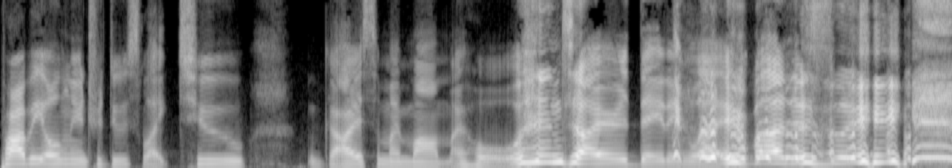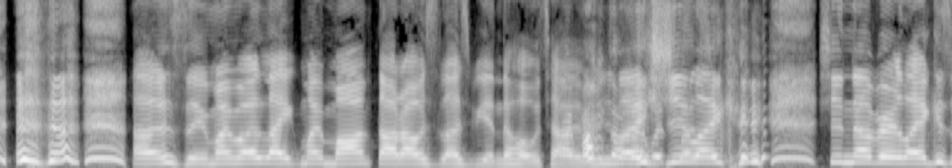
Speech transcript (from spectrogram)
probably only introduced like two guys and my mom my whole entire dating life. honestly, honestly, my mom like my mom thought I was lesbian the whole time. mom thought I like she lesbian. like she never like cause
